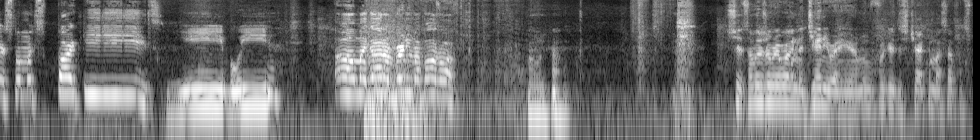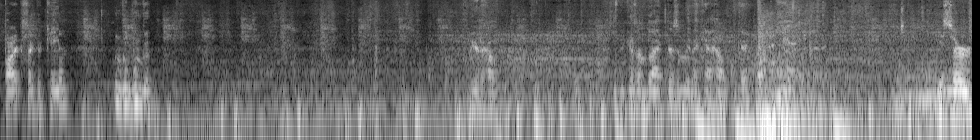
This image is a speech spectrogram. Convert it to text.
There's so much Sparkies! Yeah, boy. Oh my god, I'm burning my balls off. Oh no. Shit, somebody's already working the Jenny right here. I'm over freaking distracting myself with sparks like a can. Oonga boonga. I'm here to help. Just because I'm black doesn't mean I can't help, okay? Yes, sir.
